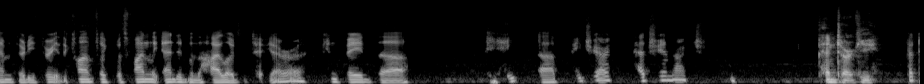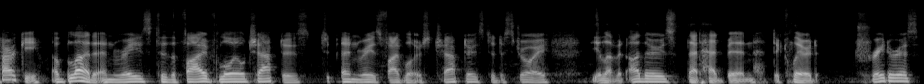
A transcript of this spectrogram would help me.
M33. The conflict was finally ended when the High Lords of Terra conveyed the uh, Patriarch, Patriarch, Pentarchy. Petarchy of blood and raised to the five loyal chapters to, and raised five loyal chapters to destroy the 11 others that had been declared traitorous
